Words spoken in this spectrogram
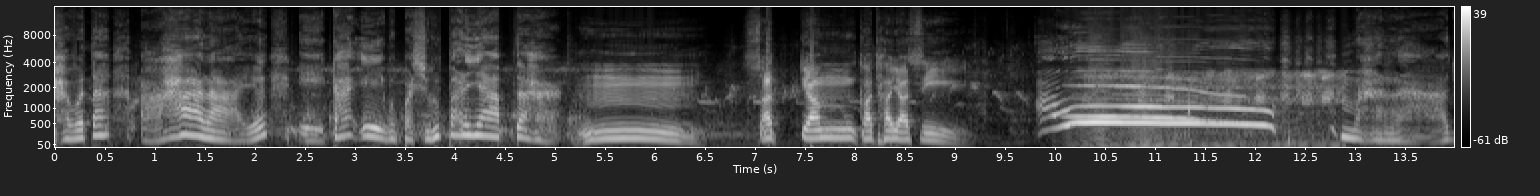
भवता आहाराय एका एव पशुः पर्याप्तः हम्म, सत्यं कथयसि महाराज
